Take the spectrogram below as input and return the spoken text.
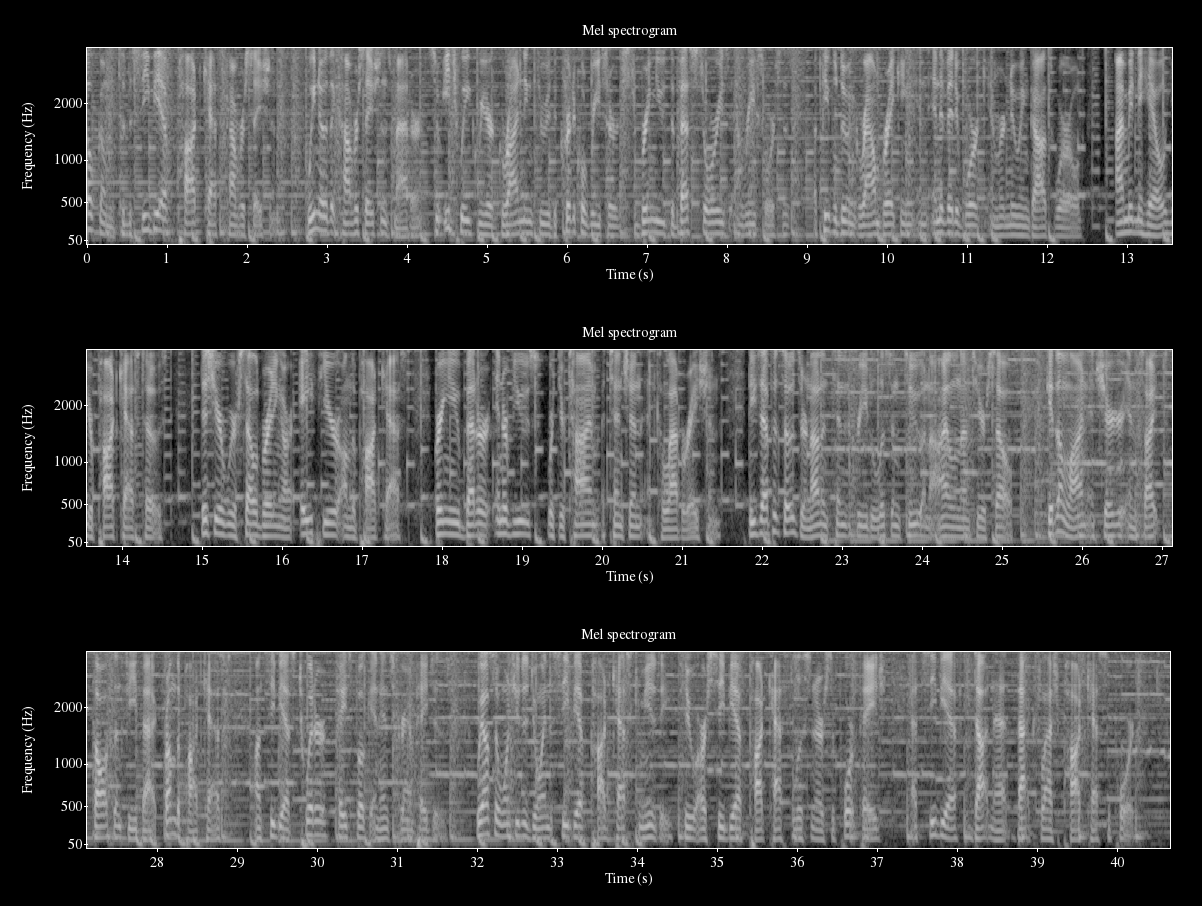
Welcome to the CBF Podcast Conversation. We know that conversations matter, so each week we are grinding through the critical research to bring you the best stories and resources of people doing groundbreaking and innovative work in renewing God's world. I'm Andy Hale, your podcast host. This year, we're celebrating our eighth year on the podcast, bringing you better interviews worth your time, attention, and collaboration. These episodes are not intended for you to listen to an island unto yourself. Get online and share your insights, thoughts, and feedback from the podcast on CBF's Twitter, Facebook, and Instagram pages. We also want you to join the CBF podcast community through our CBF podcast listener support page at cbf.net backslash podcast support.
